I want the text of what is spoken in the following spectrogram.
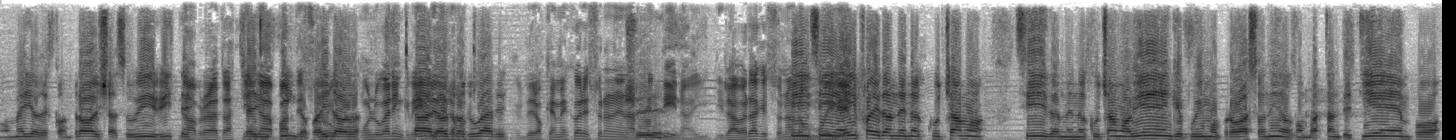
con medio descontrol, ya subís, ¿viste? No, pero la trastienda aparte es un, lo- un lugar increíble claro, de, otros los, lugares. de los que mejores suenan en Sí. Argentina. Y, y la verdad que sonaron Sí, muy sí, bien. ahí fue donde nos escuchamos, sí, donde nos escuchamos bien, que pudimos probar sonido con bastante tiempo.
